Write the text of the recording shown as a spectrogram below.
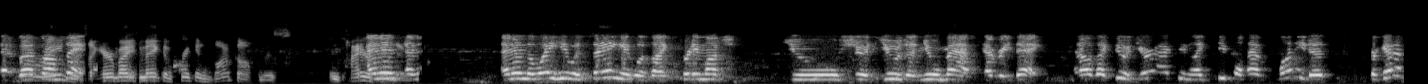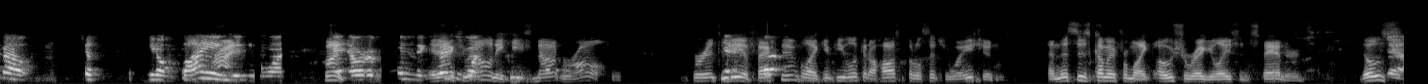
that's what I'm saying. Like everybody's making freaking buck off of this entire And then and, and then the way he was saying it was like pretty much you should use a new mask every day. And I was like, dude, you're acting like people have money to forget about just you know buying Right. the new one but or, or in expensive one. actuality, he's not wrong. For it to be Yeah. effective, like if you look at a hospital situation, and this is coming from like OSHA regulation standards, those Yeah.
